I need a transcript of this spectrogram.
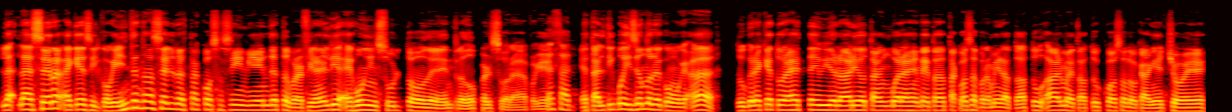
la, la escena, hay que decir, como que ellos intentan hacer estas cosas así bien de esto, pero al final del día es un insulto de entre dos personas, porque Exacto. está el tipo diciéndole como que, ah, tú crees que tú eres este billonario tan buena gente y todas estas cosas, pero mira, todas tus armas y todas tus cosas lo que han hecho es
